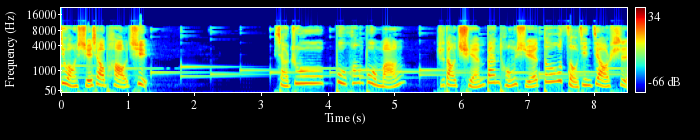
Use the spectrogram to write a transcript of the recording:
就往学校跑去。小猪不慌不忙，直到全班同学都走进教室，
